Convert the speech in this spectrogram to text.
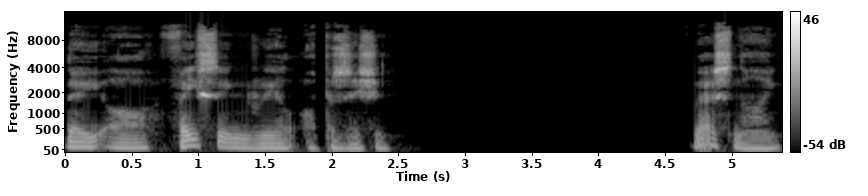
they are facing real opposition. Verse 9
